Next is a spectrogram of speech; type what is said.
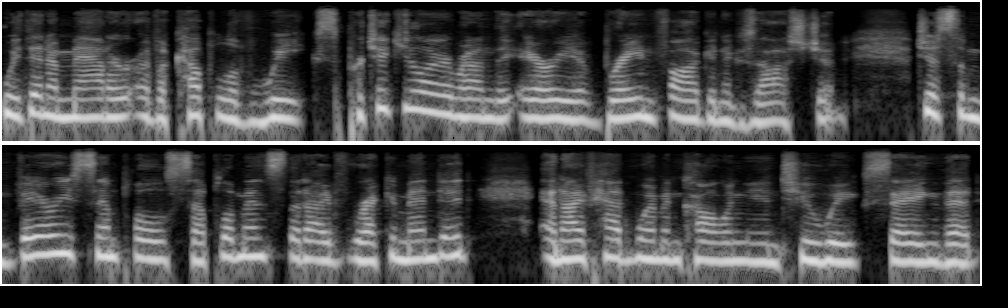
within a matter of a couple of weeks, particularly around the area of brain fog and exhaustion. Just some very simple supplements that I've recommended and I've had women calling me in 2 weeks saying that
